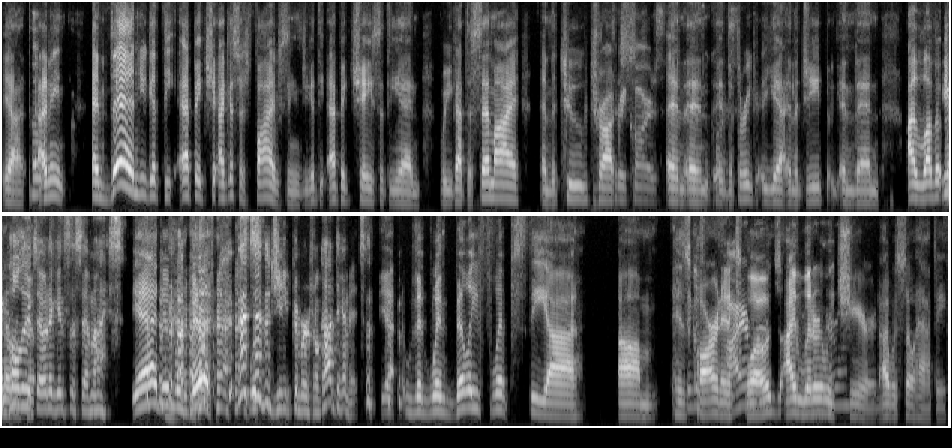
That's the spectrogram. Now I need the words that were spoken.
Yeah, Oh. I mean, and then you get the epic. Ch- I guess there's five scenes. You get the epic chase at the end where you got the semi and the two trucks, Three cars. and and, Two and the three, yeah, and the jeep, and then I love it. Whenever holding Bill- its own against the semis. yeah, dude. When Billy, this is the Jeep commercial. God damn it. yeah, the, when Billy flips the uh, um, his it car and it explodes, I literally Fireman? cheered. I was so happy.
